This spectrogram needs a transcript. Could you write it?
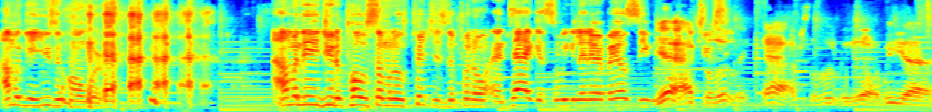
I'm gonna give you some homework. I'm gonna need you to post some of those pictures to put on and tag us so we can let everybody else see. What, Yeah, what you see. absolutely. Yeah, absolutely. Yeah, we uh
